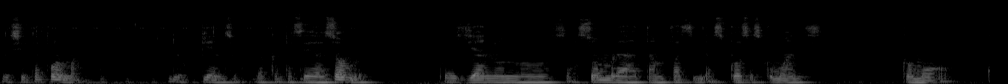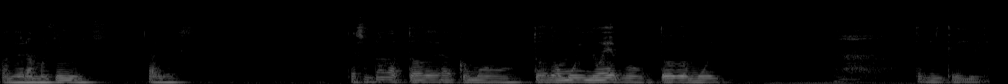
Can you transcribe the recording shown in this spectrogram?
de cierta forma, yo pienso, la capacidad de asombro, pues ya no nos asombra tan fácil las cosas como antes, como cuando éramos niños, tal vez. Te asombraba todo, era como todo muy nuevo, todo muy tan increíble.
